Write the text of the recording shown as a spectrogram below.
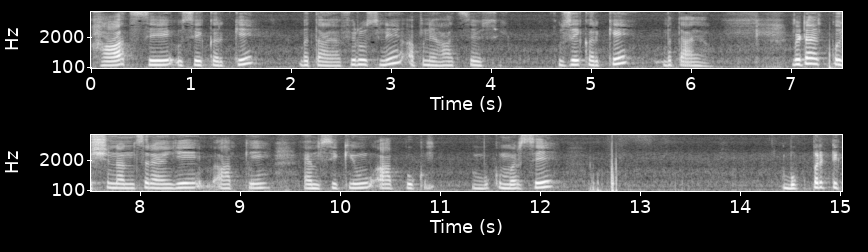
हाथ से उसे करके बताया। फिर उसने अपने हाथ से उसे उसे करके बताया। बेटा क्वेश्चन आंसर है ये आपके एमसीक्यू आप बुक बुक मर से बुक पर टिक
